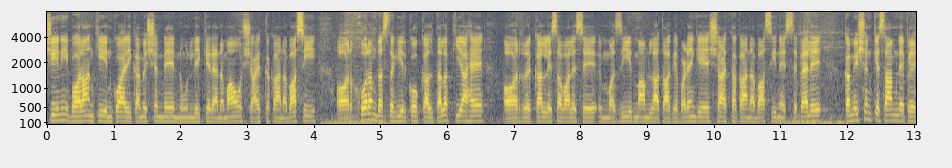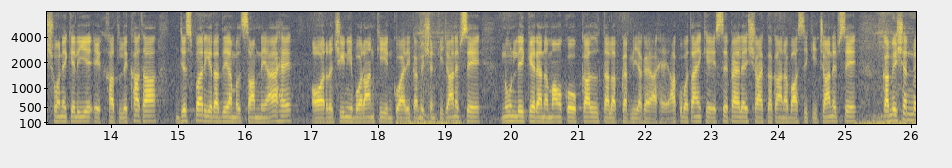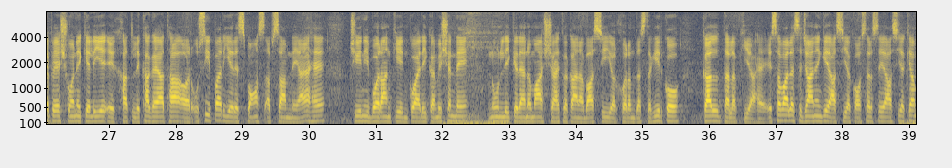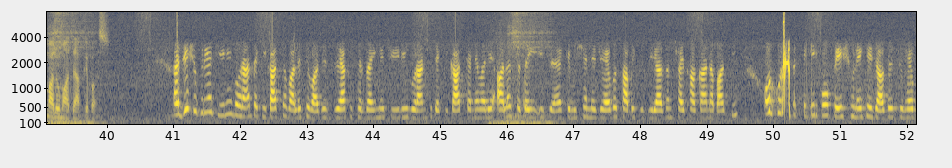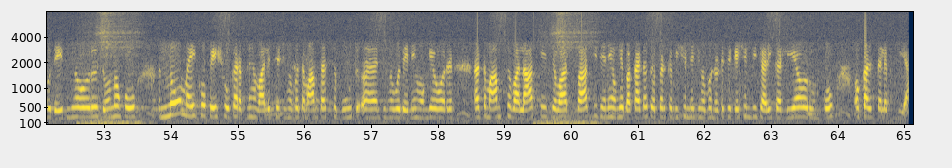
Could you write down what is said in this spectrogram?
चीनी बहरान की inquiry commission ने नून लीग के रहनुमाओं शाहिद ककान अबासी और खुरम दस्तगीर को कल तलब किया है और कल इस हवाले से मज़ीद मामला आगे बढ़ेंगे। शाहिद ककान अबासी ने इससे पहले कमीशन के सामने पेश होने के लिए एक ख़त लिखा था, जिस पर यह रद्द अमल सामने आया है। और चीनी बहरान की इंक्वायरी कमीशन की जानब से नून लीग के रहनुमाओं को कल तलब कर लिया गया है। आपको बताएँ कि इससे पहले शाहिद ककान अबासी की जानब से कमीशन में पेश होने के लिए एक ख़त लिखा गया था और उसी पर यह रिस्पॉन्स अब सामने आया है। चीनी बहरान की इंक्वायरी कमीशन ने नून लीग के रहनुमा शाहिद ककान अबासी और खुरम दस्तगीर को कल तलब किया है। इस हवाले से जानेंगे आसिया कौसर से। आसिया, क्या मालूम है आपके पास? जी, शुक्रिया चीनी बुरान तहकीकत के हवाले से वाजिद जिया के सरबराही में चीनी बुरान की तहकीकत करने वाले आला सतही कमीशन ने जो है वो सबक वजी अजम शाहिद खाकान अब्बासी और दस्तगीर को पेश होने की इजाज़त जो है वो दे दी है और दोनों को 9 मई को पेश होकर अपने हवाले से जो है वो तमाम तर सबूत जो है वो देने होंगे और तमाम सवाल के जवाब भी देने होंगे। बाकायदा तौर पर कमीशन ने जो है वो नोटिफिकेशन भी जारी कर लिया और उनको कल तलब किया।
